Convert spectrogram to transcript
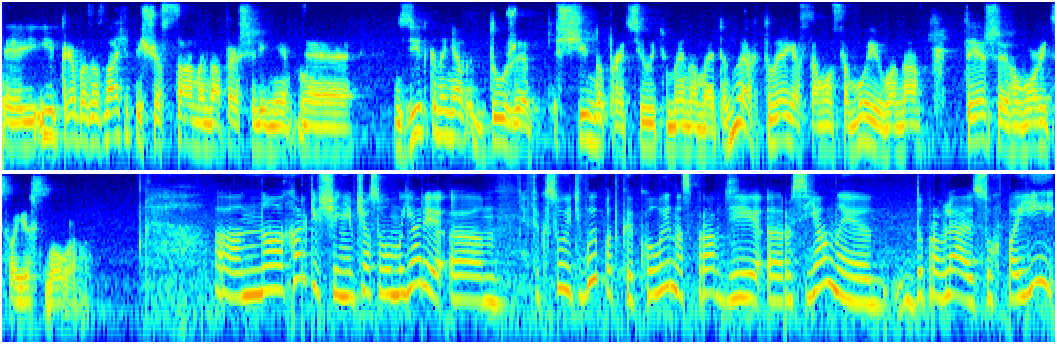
Е, І треба зазначити, що саме на першій лінії. е, Зіткнення дуже щільно працюють миномети. Ну і артилерія, само собою, вона теж говорить своє слово. На Харківщині в часовому ярі е, фіксують випадки, коли насправді е, росіяни доправляють сухпаї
